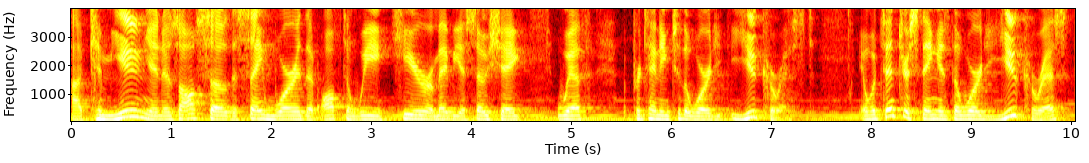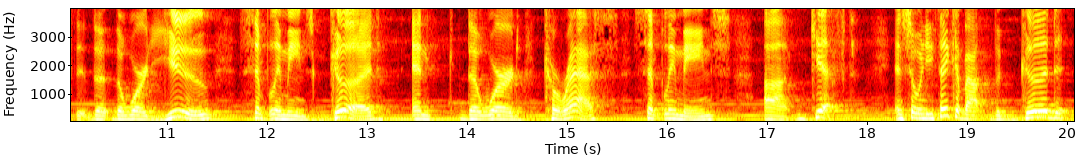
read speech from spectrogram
uh, communion is also the same word that often we hear or maybe associate with pertaining to the word Eucharist. And what's interesting is the word Eucharist, the, the, the word you simply means good, and the word charis simply means uh, gift. And so when you think about the good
